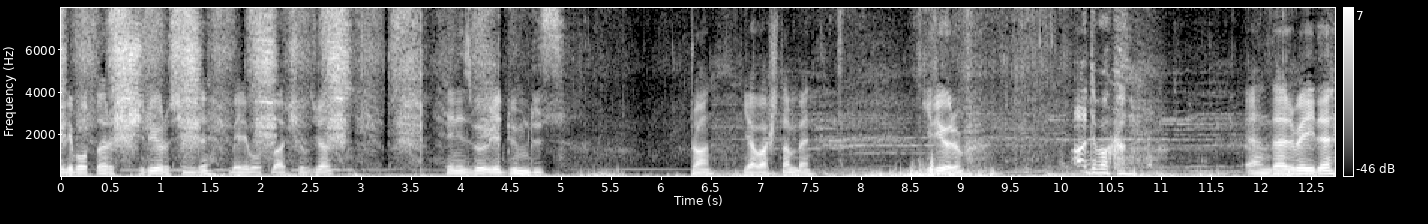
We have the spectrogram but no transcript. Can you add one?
beli botları şişiriyoruz şimdi. Beli botla açılacağız. Deniz böyle dümdüz. Şu an yavaştan ben giriyorum. Hadi bakalım. Ender Bey de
